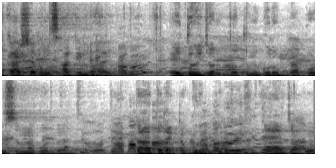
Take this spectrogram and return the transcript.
আকাশ এবং সাকিব ভাই এই দুইজন প্রথম গ্রুপটা পরিচালনা করবেন। তাদের একটা গ্রুপ তারা যাবে।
